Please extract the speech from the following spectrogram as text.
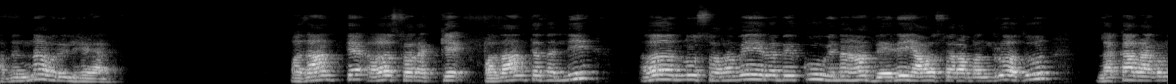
ಅದನ್ನ ಅವರು ಇಲ್ಲಿ ಹೇಳ್ಯಾರ. ಪದಾಂತ್ಯ ಅ ಸ್ವರಕ್ಕೆ, ಪದಾಂತ್ಯದಲ್ಲಿ ಅ ಅನ್ನೋ ಸ್ವರವೇ ಇರಬೇಕು, ವಿನಃ ಬೇರೆ ಯಾವ ಸ್ವರ ಬಂದ್ರು ಅದು ಲಕಾರ ಆಗಮ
